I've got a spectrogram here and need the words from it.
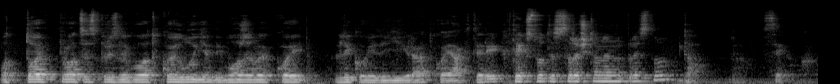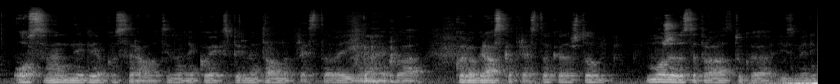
Од тој процес произлегуваат кои луѓе би можеле, кои ликови да ги играат, кои актери. Текстот е срштан една представа? Да, да, секако. Освен, нели, ако се работи на некоја експериментална представа или на некоја кореографска представа, каде што може да се прават тука измени.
